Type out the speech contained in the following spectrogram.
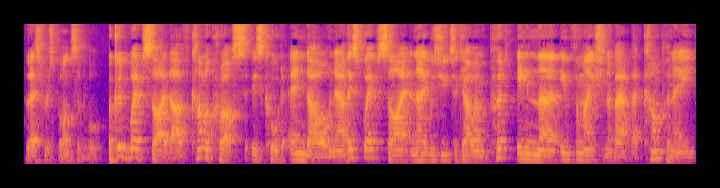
less responsible. A good website that I've come across is called Endole. Now this website enables you to go and put in the information about that company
